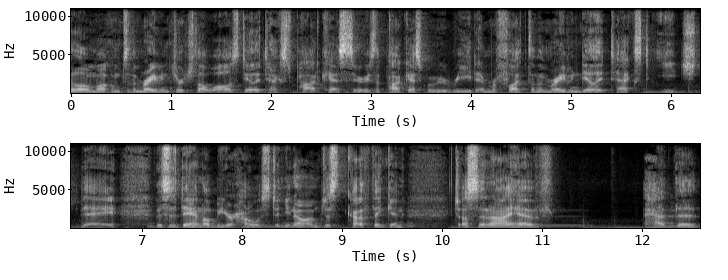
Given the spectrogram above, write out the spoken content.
Hello and welcome to the Moravian Church Without Walls Daily Text podcast series, the podcast where we read and reflect on the Moravian Daily Text each day. This is Dan, I'll be your host, and you know, I'm just kind of thinking, Justin and I have had the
